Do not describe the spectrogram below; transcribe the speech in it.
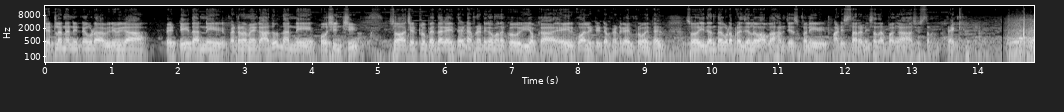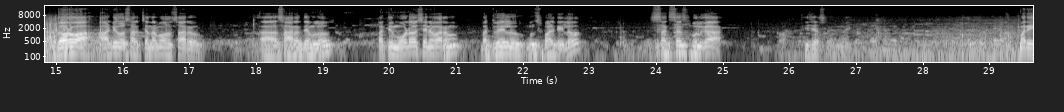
చెట్లన్నింటినీ కూడా విరివిగా పెట్టి దాన్ని పెట్టడమే కాదు దాన్ని పోషించి సో ఆ చెట్లు పెద్దగా అయితే డెఫినెట్గా మనకు ఈ యొక్క ఎయిర్ క్వాలిటీ డెఫినెట్గా ఇంప్రూవ్ అవుతుంది సో ఇదంతా కూడా ప్రజలు అవగాహన చేసుకొని పాటిస్తారని సందర్భంగా ఆశిస్తున్నాను. థ్యాంక్ యూ గౌరవ ఆర్డీఓ సార్ చంద్రమోహన్ సారు సారథ్యంలో ప్రతి మూడవ శనివారం బద్వేలు మున్సిపాలిటీలో సక్సెస్ఫుల్గా తీసేస్తాయి మరి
